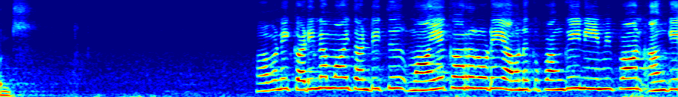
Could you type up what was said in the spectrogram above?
ஒன்று. அவனை கடினமாய் தண்டித்து மாயக்காரருடைய அவனுக்கு பங்கை நியமிப்பான். அங்கே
